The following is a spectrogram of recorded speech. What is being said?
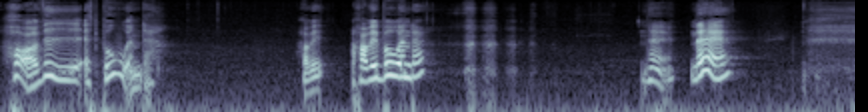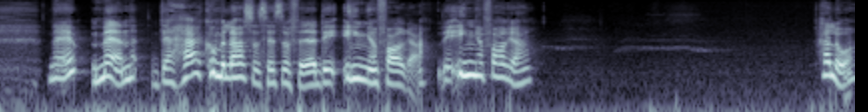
Har vi ett boende? Har vi, har vi boende? Nej, nej. Nej, men det här kommer lösa sig Sofia. Det är ingen fara. Det är ingen fara. Hallå?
